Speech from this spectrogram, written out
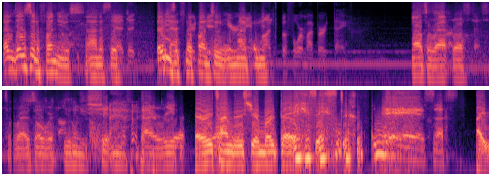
Those are the fun years, honestly. Yeah, the, 30s are so bastard fun too, in here my a opinion. month before my birthday. No, it's a wrap, bro. It's a wrap. It's over. You're gonna be shitting diarrhea. Every time it's your birthday, it's, it's Yeah, it sucks. like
